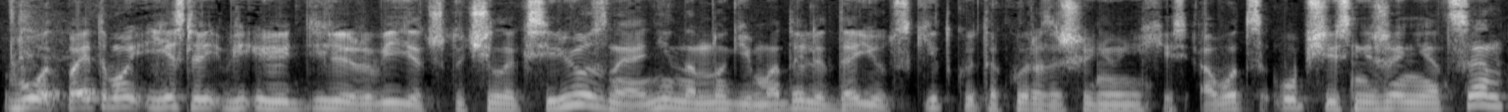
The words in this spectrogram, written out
Вот, поэтому если э, дилеры видят, что человек серьезный, они на многие модели дают скидку, и такое разрешение у них есть. А вот общее снижение цен,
